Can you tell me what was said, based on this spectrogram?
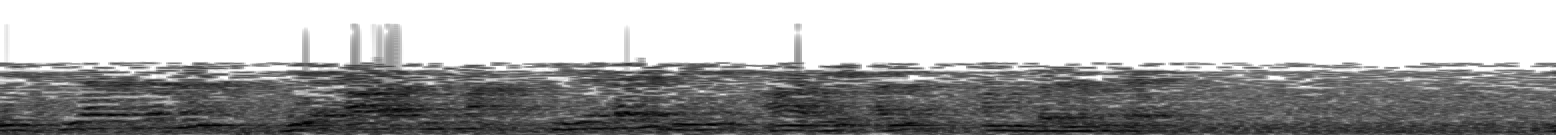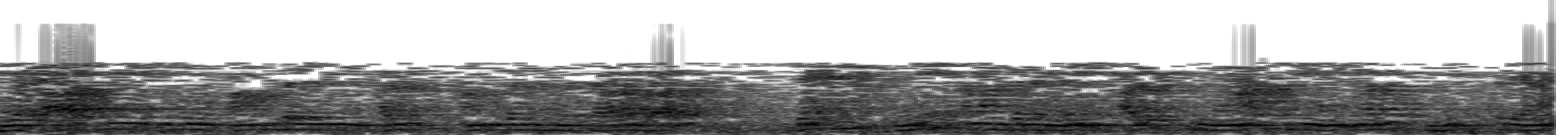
ඒ සියල්ලම මේ ආත්ම ඉලෙකදී ආවේ අලු අම්බලකට මේ ආත්මයේ අම්බලෙන් අලු අම්බලෙන් සාවා දැන් මේ අම්බලනේ අලු නාමී අලු මිත්‍රයන්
